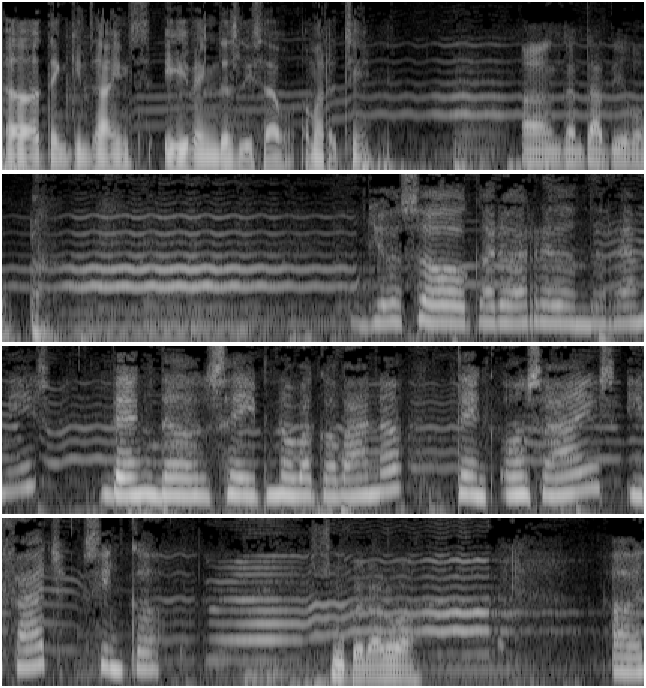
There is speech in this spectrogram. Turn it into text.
uh, tenc 15 anys i venc del Liceu, a Marratxí. encantat, Diego. Jo sóc Aroa Redondo Ramis, venc del CEIP Nova Cabana, tenc 11 anys i faig 5 Super, Aroa. Uh,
